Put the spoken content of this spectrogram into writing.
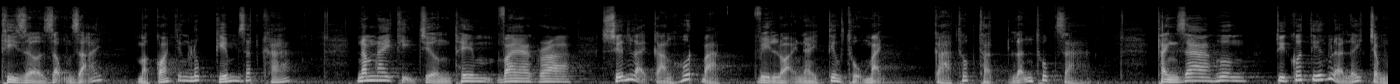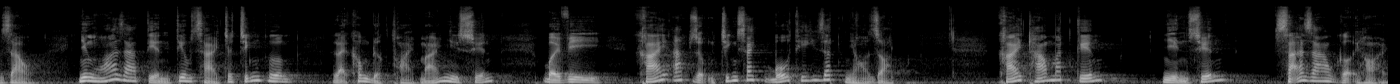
thì giờ rộng rãi mà có những lúc kiếm rất khá. Năm nay thị trường thêm Viagra xuyến lại càng hốt bạc vì loại này tiêu thụ mạnh, cả thuốc thật lẫn thuốc giả. Thành ra Hương tuy có tiếng là lấy chồng giàu, nhưng hóa ra tiền tiêu xài cho chính Hương lại không được thoải mái như xuyến, bởi vì Khái áp dụng chính sách bố thí rất nhỏ giọt. Khái tháo mắt kiếng, nhìn xuyến, xã giao gợi hỏi.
